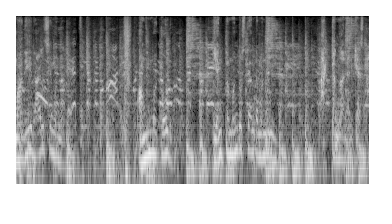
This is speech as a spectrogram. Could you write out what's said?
మాది రాయలసీమ. అమ్మ తోడు. ఎంతమంది వస్తే అంతమంది అట్టంగా నరికేస్తా.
